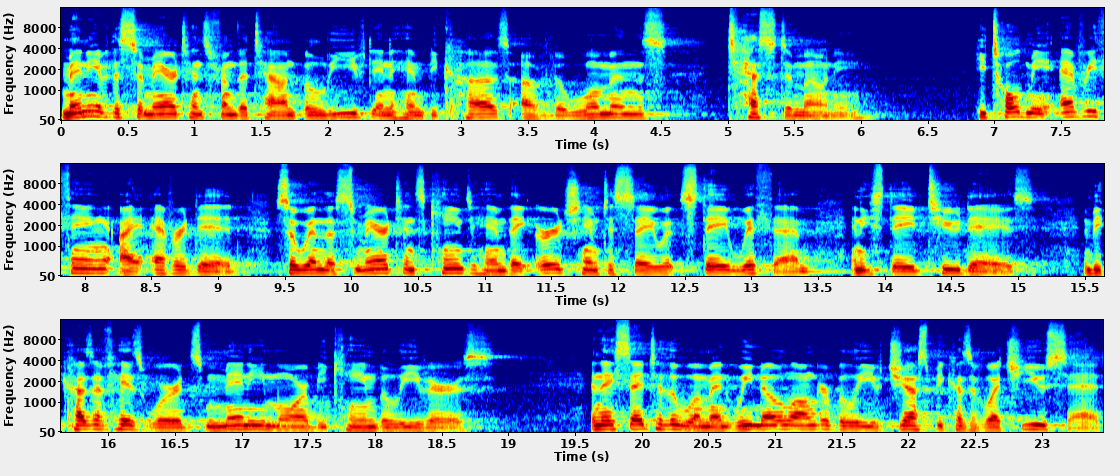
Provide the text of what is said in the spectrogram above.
Many of the Samaritans from the town believed in him because of the woman's testimony. He told me everything I ever did. So when the Samaritans came to him, they urged him to stay with them, and he stayed two days. And because of his words, many more became believers. And they said to the woman, We no longer believe just because of what you said.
